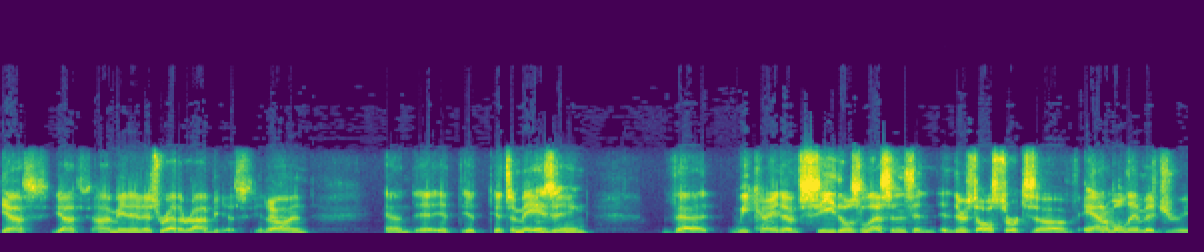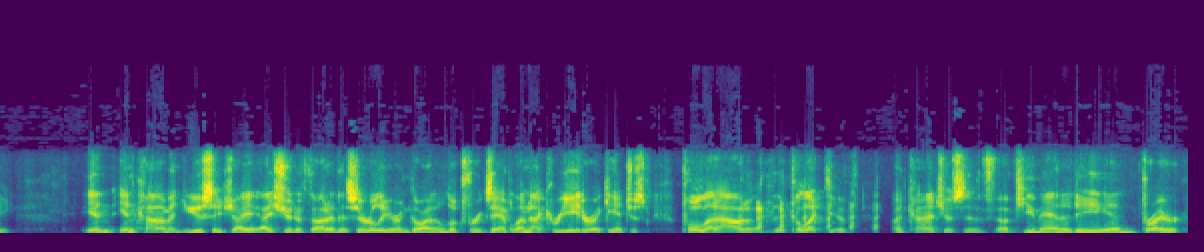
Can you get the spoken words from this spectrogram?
yes, yes. I mean, and it's rather obvious, you know, yeah. and and it, it it's amazing that we kind of see those lessons and, and there's all sorts of animal imagery in in common usage. I, I should have thought of this earlier and gone and looked for example. I'm not creator. I can't just pull it out of the collective unconscious of, of humanity and prior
